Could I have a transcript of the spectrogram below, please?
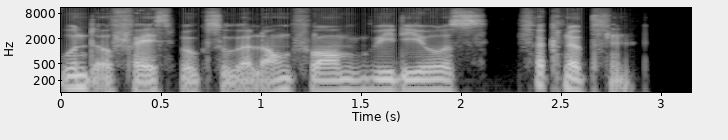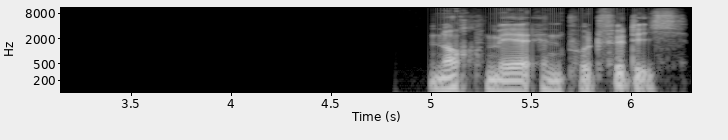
und auf Facebook sogar Longform-Videos verknüpfen. Noch mehr Input für dich.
